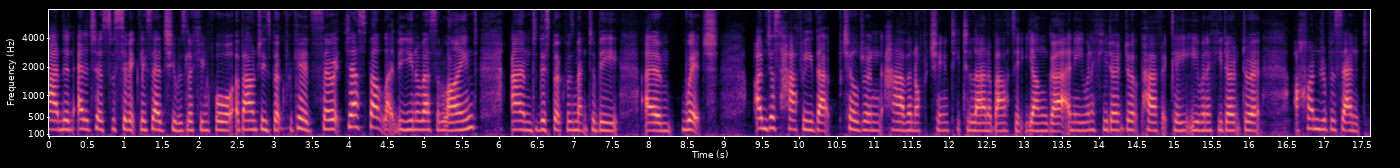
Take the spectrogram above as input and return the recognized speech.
and an editor specifically said she was looking for a boundaries book for kids. So it just felt like the universe aligned, and this book was meant to be, um, which I'm just happy that children have an opportunity to learn about it younger. And even if you don't do it perfectly, even if you don't do it 100%,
